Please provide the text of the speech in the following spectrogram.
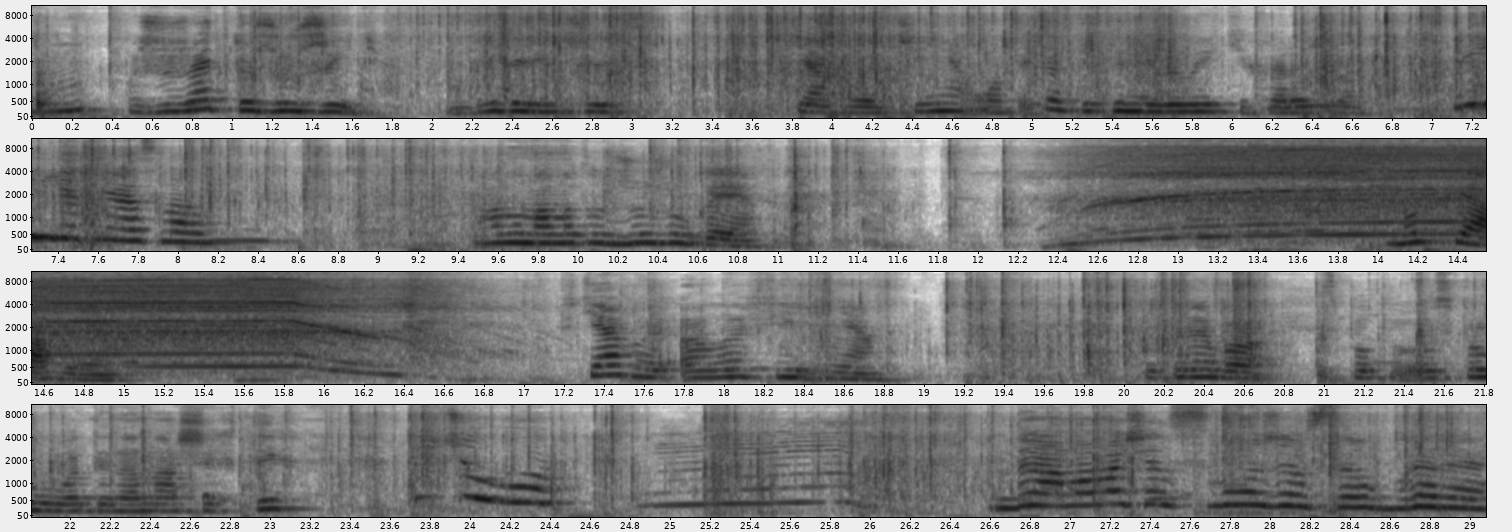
Ну, Жужжать то жужжить. Буде він щось втягувати чи ні. От, якраз такі невеликі, хорошо. Привіт, Мирослав. А ну, мама тут жужукає. Ну, втягує. Втягує, але фігня. Тут треба спробувати на наших тих. Ти чого? Да, мама зараз сложа все обере.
